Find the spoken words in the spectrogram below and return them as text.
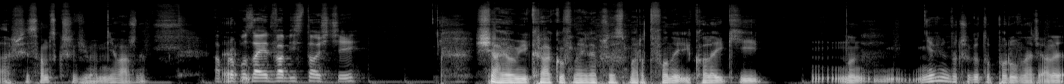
aż się sam skrzywiłem, nieważne. A propos zajedwabistości. Xiaomi Kraków, najlepsze smartfony i kolejki. No, nie wiem do czego to porównać, ale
